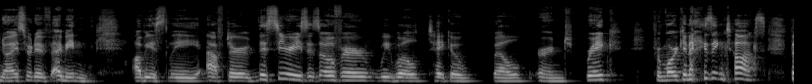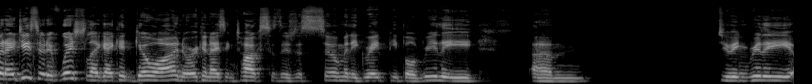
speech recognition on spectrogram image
know, I sort of, I mean, obviously, after this series is over, we will take a well earned break from organizing talks. But I do sort of wish like I could go on organizing talks because there's just so many great people really um, doing really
